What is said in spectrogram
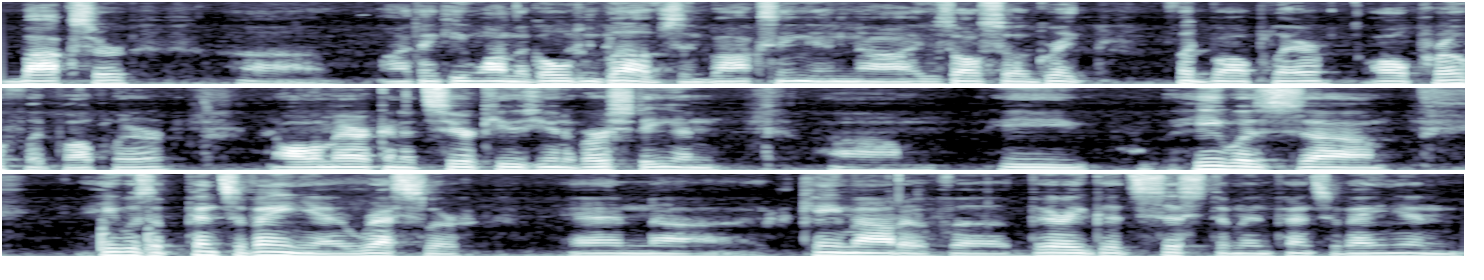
boxer. Uh, I think he won the Golden Gloves in boxing, and uh, he was also a great football player, all pro football player, all American at Syracuse University, and um, he he was um, he was a Pennsylvania wrestler, and uh, came out of a very good system in Pennsylvania and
